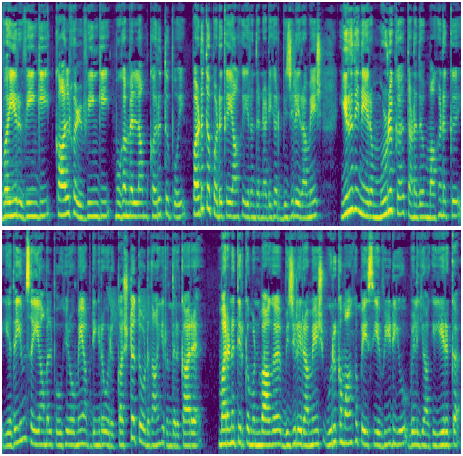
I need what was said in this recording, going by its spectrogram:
வயிறு வீங்கி கால்கள் வீங்கி முகமெல்லாம் கருத்து போய் படுத்த படுக்கையாக இருந்த நடிகர் பிஜிலி ரமேஷ் இறுதி நேரம் முழுக்க தனது மகனுக்கு எதையும் செய்யாமல் போகிறோமே அப்படிங்கிற ஒரு கஷ்டத்தோடு தான் இருந்திருக்காரு. மரணத்திற்கு முன்பாக பிஜிலி ரமேஷ் உருக்கமாக பேசிய வீடியோ வெளியாகி இருக்க.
